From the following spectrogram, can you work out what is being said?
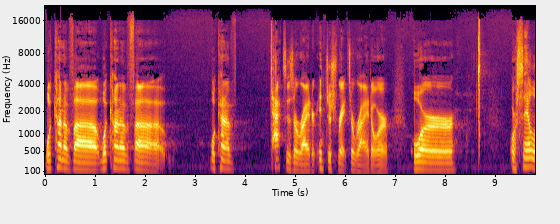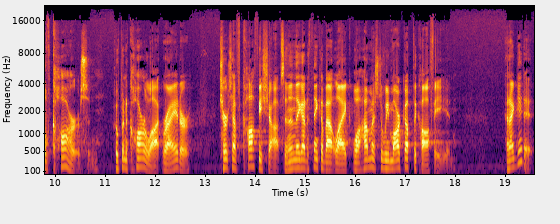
what kind of, uh, what kind of, uh, what kind of taxes are right or interest rates are right or or, or sale of cars and open a car lot, right? Or church have coffee shops. And then they got to think about, like, well, how much do we mark up the coffee? And, and I get it.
